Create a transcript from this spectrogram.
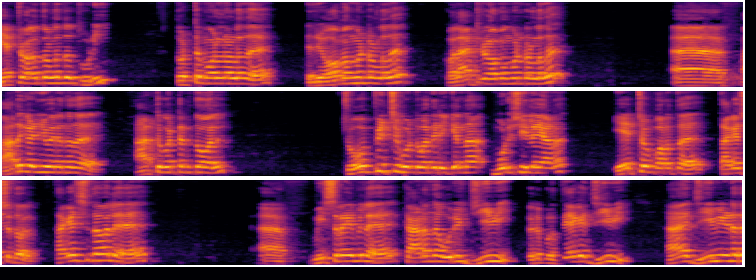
ഏറ്റവും അകത്തുള്ളത് തുണി തൊട്ട് മുകളിലുള്ളത് രോമം കൊണ്ടുള്ളത് കൊലാറ്റ് രോമം കൊണ്ടുള്ളത് അത് കഴിഞ്ഞ് വരുന്നത് ആട്ടുകൊറ്റൻ തോൽ ചോപ്പിച്ചു കൊണ്ടുവന്നിരിക്കുന്ന മൂടുശീലയാണ് ഏറ്റവും പുറത്ത് തകശുതോൽ തകശുതോൽ മിശ്രൈമിൽ കാണുന്ന ഒരു ജീവി ഒരു പ്രത്യേക ജീവി ആ ജീവിയുടെ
